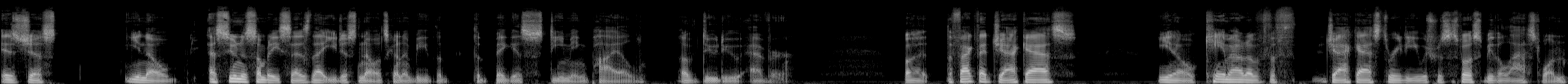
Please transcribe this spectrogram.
is just, you know, as soon as somebody says that, you just know it's going to be the, the biggest steaming pile of doo doo ever. But the fact that Jackass, you know, came out of the th- Jackass 3D, which was supposed to be the last one.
